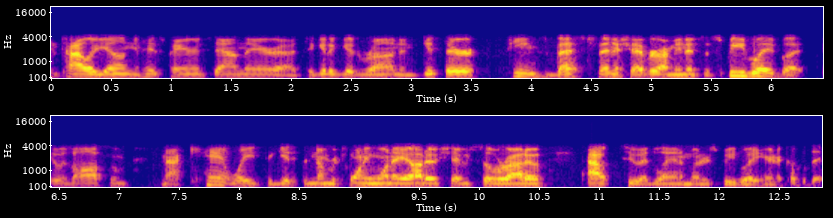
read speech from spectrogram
know, Tyler Young and his parents down there uh, to get a good run and get their team's best finish ever. I mean, it's a speedway, but it was awesome, and I can't wait to get the number 21A Auto Chevy Silverado out to Atlanta Motor Speedway here in a couple days.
